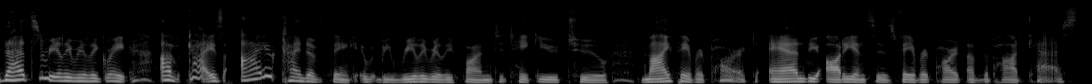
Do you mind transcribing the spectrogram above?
That's really, really great. Um, guys, I kind of think it would be really, really fun to take you to my favorite part and the audience's favorite part of the podcast.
